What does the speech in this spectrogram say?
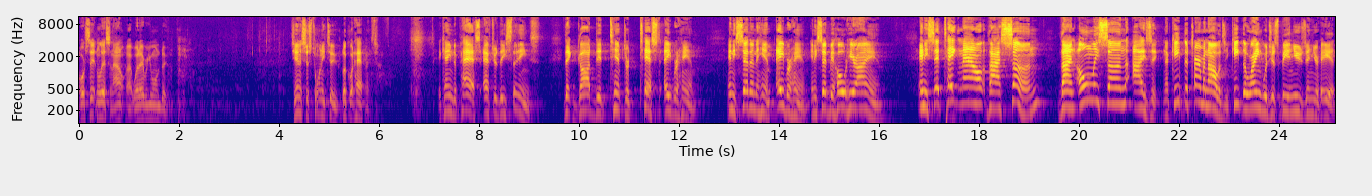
Or sit and listen, I don't, uh, whatever you want to do. Genesis 22, look what happens. It came to pass after these things that God did tempt or test Abraham and he said unto him, Abraham. And he said, Behold, here I am. And he said, Take now thy son, thine only son Isaac. Now keep the terminology, keep the language that's being used in your head.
